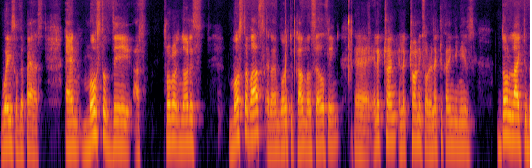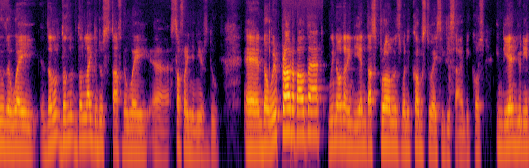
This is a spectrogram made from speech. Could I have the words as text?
ways of the past. And most of the, I've probably noticed, most of us, and I'm going to count myself in, uh, electron, electronics or electrical engineers don't like to do the way, don't, don't, don't like to do stuff the way uh, software engineers do. And though we're proud about that, we know that in the end, that's problems when it comes to ASIC design, because in the end, you need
